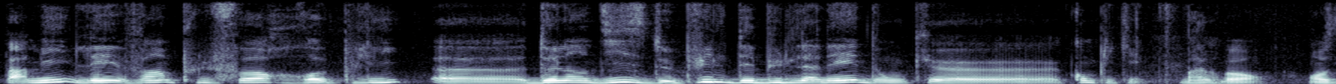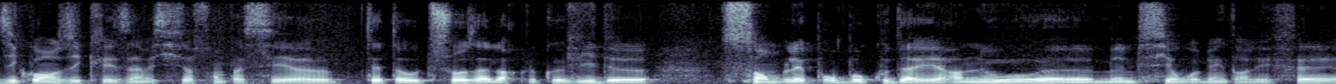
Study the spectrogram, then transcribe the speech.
parmi les 20 plus forts replis euh, de l'indice depuis le début de l'année, donc euh, compliqué. Vraiment. Bon, on se dit quoi? On se dit que les investisseurs sont passés euh, peut-être à autre chose, alors que le Covid euh, semblait pour beaucoup derrière nous, euh, même si on voit bien que dans les faits,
